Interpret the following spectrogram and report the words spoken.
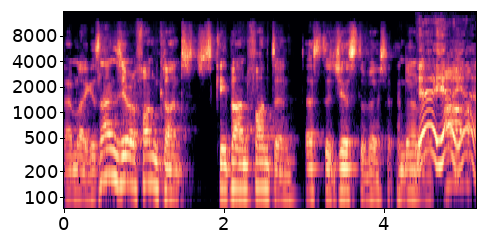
I'm like, as long as you're a fun cunt, just keep on funting. That's the gist of it. And they're Yeah, like, yeah, "Oh." yeah.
